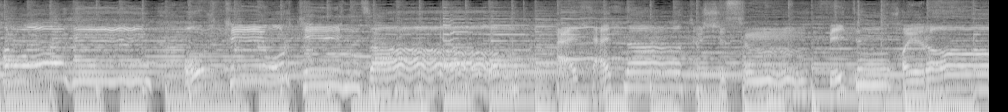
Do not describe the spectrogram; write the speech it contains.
хорвогийн уртын уртын зам айсайсна түшсэн бидэн хоёроо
